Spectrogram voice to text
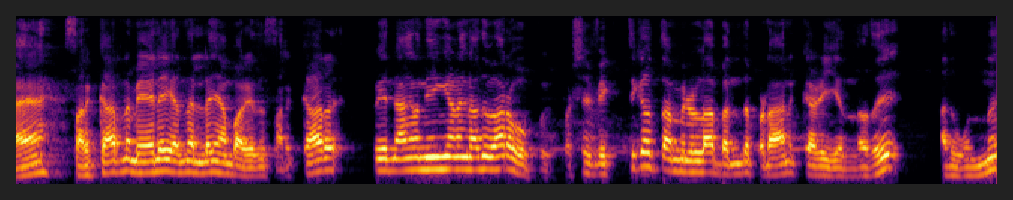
ഏ? സർക്കാരിന്റെ മേലെ എന്നല്ല ഞാൻ പറയുന്നത്. സർക്കാർ പിന്നെ അങ്ങനെ നീങ്ങുകയാണെങ്കിൽ അത് വേറെ വകുപ്പ്. പക്ഷെ വ്യക്തികൾ തമ്മിലുള്ള ബന്ധപ്പെടാൻ കഴിയുന്നത് അത് ഒന്ന്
